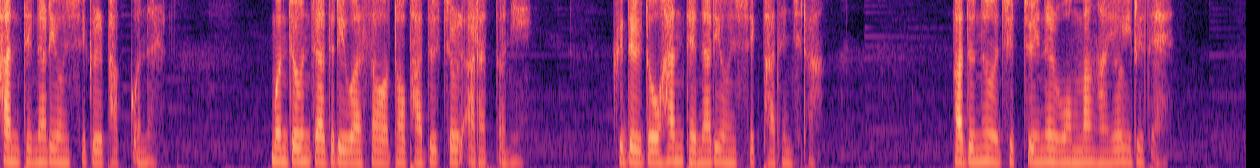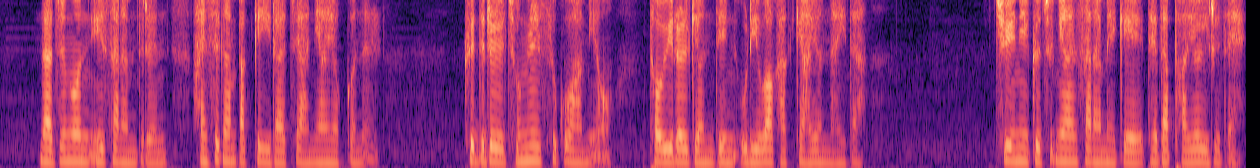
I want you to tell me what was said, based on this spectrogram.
한 데나리온씩을 받거늘. 먼저 온 자들이 와서 더 받을 줄 알았더니 그들도 한 데나리온씩 받은지라. 받은 후 집주인을 원망하여 이르되 나중 온 이 사람들은 한 시간밖에 일하지 아니하였거늘 그들을 종일 수고하며 더위를 견딘 우리와 같게 하였나이다. 주인이 그 중에 한 사람에게 대답하여 이르되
